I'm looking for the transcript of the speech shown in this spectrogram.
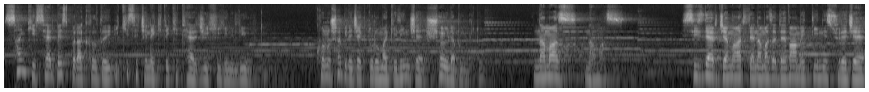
sanki serbest bırakıldığı iki seçenekteki tercihi yeniliyordu. Konuşabilecek duruma gelince şöyle buyurdu. Namaz, namaz. Sizler cemaatle namaza devam ettiğiniz sürece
